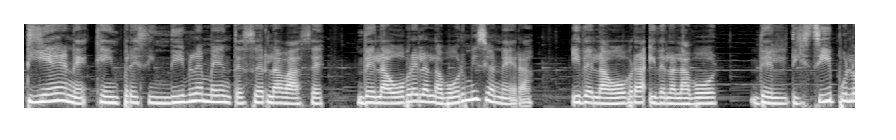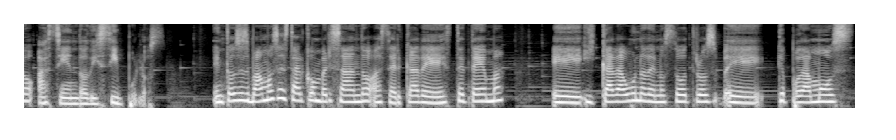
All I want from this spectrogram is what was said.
tiene que imprescindiblemente ser la base de la obra y la labor misionera y de la obra y de la labor del discípulo haciendo discípulos. Entonces vamos a estar conversando acerca de este tema eh, y cada uno de nosotros eh, que podamos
